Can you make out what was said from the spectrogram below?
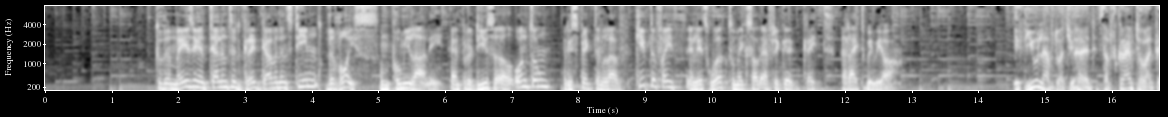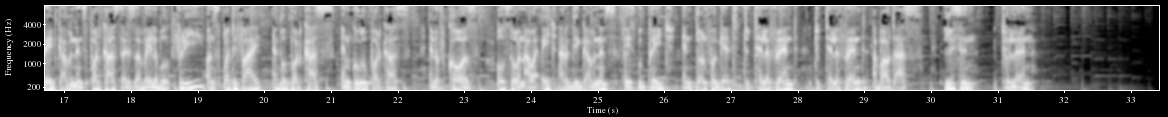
To the amazing and talented Great Governance team, The Voice, Lali, and producer Al Ontong, respect and love. Keep the faith and let's work to make South Africa great, right where we are. If you loved what you heard, subscribe to our Great Governance podcast that is available free on Spotify, Apple Podcasts, and Google Podcasts. And of course, also on our HRD Governance Facebook page. And don't forget to tell a friend to tell a friend about us. Listen to learn.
